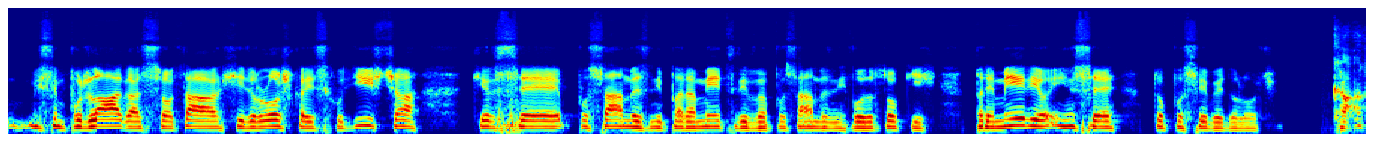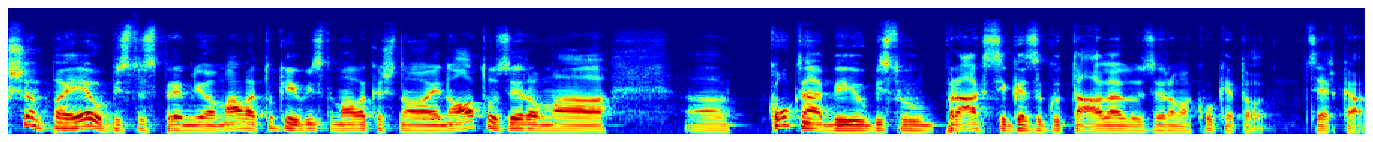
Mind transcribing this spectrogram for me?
Uh, Mislim, podlaga so ta hidrološka izhodišča, kjer se posamezni parametri v posameznih vodotokih premerijo in se to posebej določi. Kakšen pa je v bistvu spremljiv? Imamo tukaj v bistvu malo kakšno enoto, oziroma uh, koliko naj bi v bistvu v praksi ga zagotavljali, oziroma koliko je to crka?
